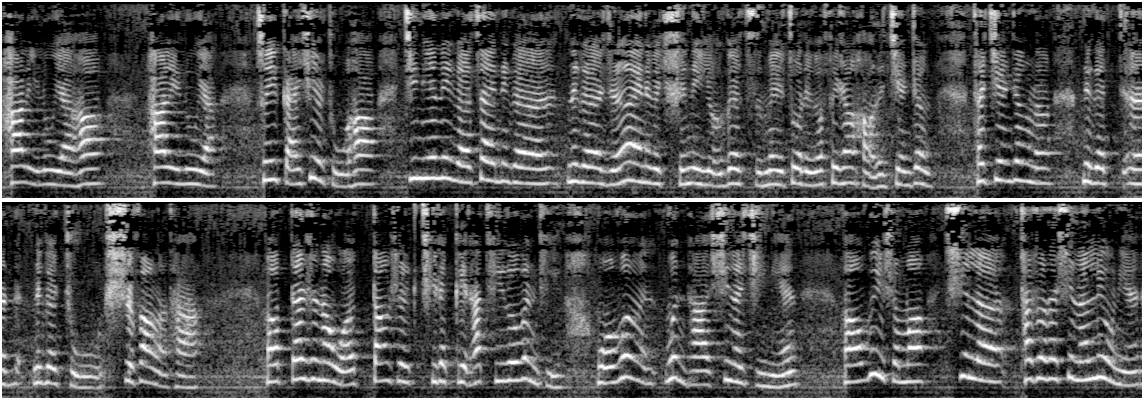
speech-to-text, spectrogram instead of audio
哈利路亚哈，哈利路亚。所以感谢主哈。今天那个在那个那个仁爱那个群里有个姊妹做了一个非常好的见证，她见证了那个呃那个主释放了她。啊！但是呢，我当时提了给他提一个问题，我问问问他信了几年，啊，为什么信了？他说他信了六年，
